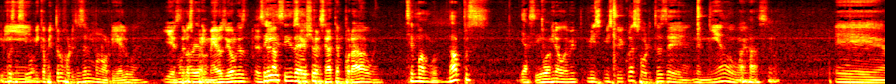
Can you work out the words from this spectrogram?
Y Mi, pues así, güey. mi capítulo favorito es el monorriel, güey. Y es de los primeros. Yo creo que es, Sí, de la sí, de hecho. tercera temporada, güey. Simón, güey. No, pues, y así, güey. Mira, güey, mi- mis, mis películas favoritas de, de miedo, güey. Ajá, sí. Eh,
